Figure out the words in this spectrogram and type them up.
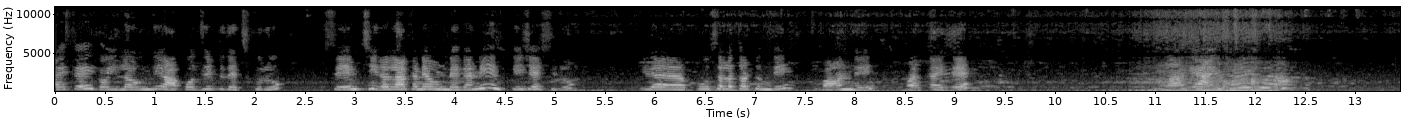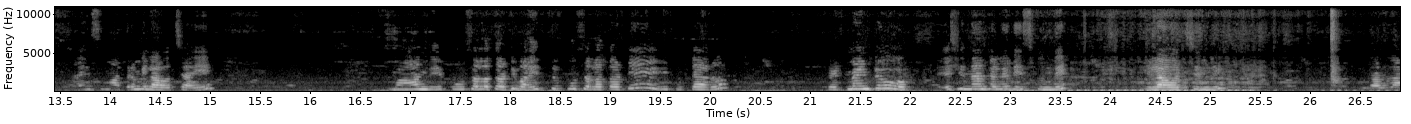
అయితే ఇగో ఇలా ఉంది ఆపోజిట్ తెచ్చుకురు సేమ్ చీర లాగానే ఉండే కానీ తీసేసిరు ఇది పూసలతో ఉంది బాగుంది వర్క్ అయితే. అలాగే ఐన్స్ ఐన్స్ మాత్రం ఇలా వచ్చాయి. బాగుంది. పూసలతోటి వైట్ పూసలతోటి ఇవి కుట్టారు. ట్రీట్మెంట్ వేసిన దాంట్లోనే తీసుకుంది. ఇలా వచ్చింది. గల్లా.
